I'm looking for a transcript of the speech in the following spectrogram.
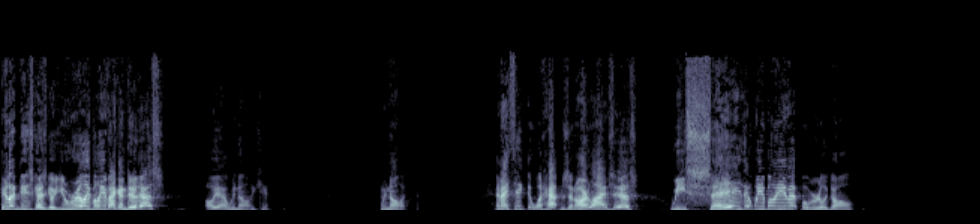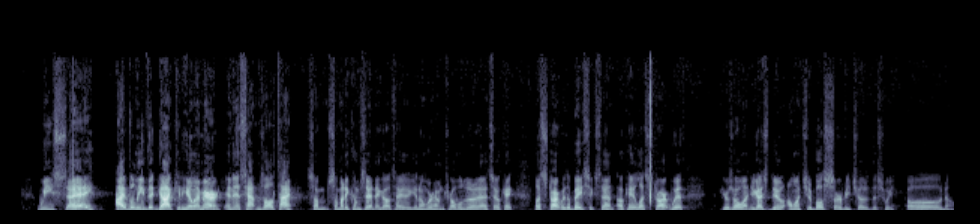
He let these guys go, You really believe I can do this? Oh, yeah, we know you can. We know it. And I think that what happens in our lives is we say that we believe it, but we really don't. We say, I believe that God can heal my marriage. And this happens all the time. Some, somebody comes in and goes, hey, you know, we're having trouble doing that. It's okay. Let's start with the basics then. Okay, let's start with, here's what I want you guys to do. I want you to both serve each other this week. Oh, no.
